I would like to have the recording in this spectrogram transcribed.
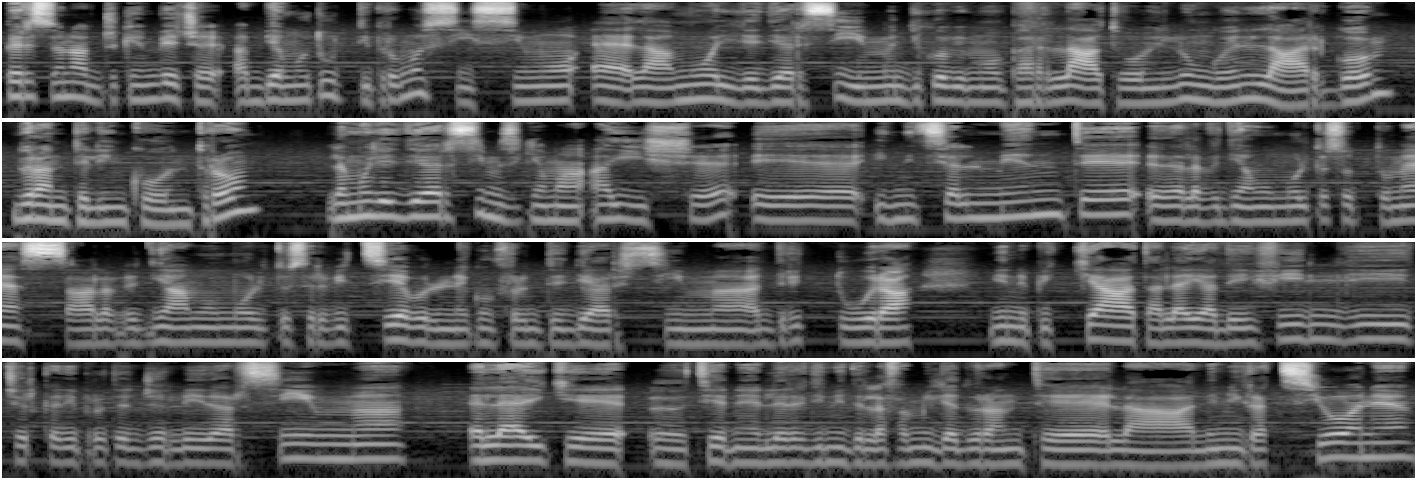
Personaggio che invece abbiamo tutti promossissimo è la moglie di Arsim, di cui abbiamo parlato in lungo e in largo durante l'incontro, la moglie di Arsim si chiama Aishe e inizialmente eh, la vediamo molto sottomessa, la vediamo molto servizievole nei confronti di Arsim, addirittura viene picchiata, lei ha dei figli, cerca di proteggerli da Arsim, è lei che eh, tiene le redini della famiglia durante la, l'emigrazione,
